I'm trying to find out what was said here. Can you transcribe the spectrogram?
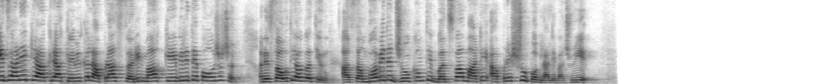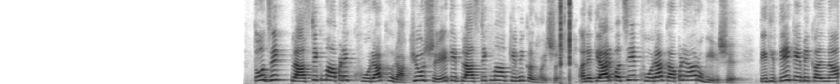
એ જાણીએ કે આખરે આ કેમિકલ આપણા શરીરમાં કેવી રીતે પહોંચે છે અને સૌથી અગત્યનું, આ સંભવિત જોખમથી બચવા માટે આપણે શું પગલાં લેવા જોઈએ? તો જે પ્લાસ્ટિકમાં આપણે ખોરાક રાખ્યો છે તે પ્લાસ્ટિકમાં કેમિકલ હોય છે અને ત્યાર પછી ખોરાક આપણે આરોગીએ છીએ. તેથી તે કેમિકલના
